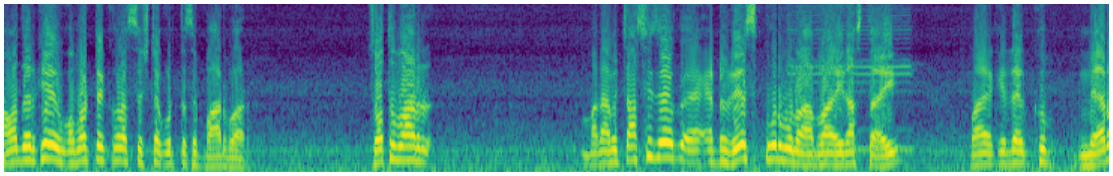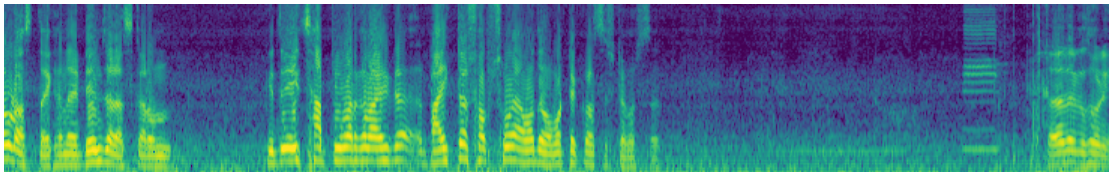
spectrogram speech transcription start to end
আমাদেরকে ওভারটেক করার চেষ্টা করতেছে বারবার। যতবার মানে আমি চাচ্ছি যে একটা রেস করব না বা এই রাস্তায় বা এটা খুব ন্যারো রাস্তা এখানে ডেঞ্জারাস কারণ কিন্তু এই ছাপটি মার্কা বাইকটা বাইকটা সবসময় আমাদের ওভারটেক করার চেষ্টা করছে। দাদাদেরকে ধরি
